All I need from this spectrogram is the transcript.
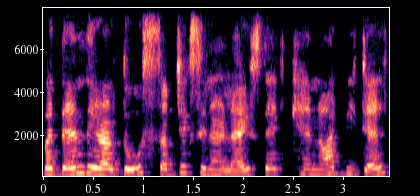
But then there are those subjects in our lives that cannot be dealt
